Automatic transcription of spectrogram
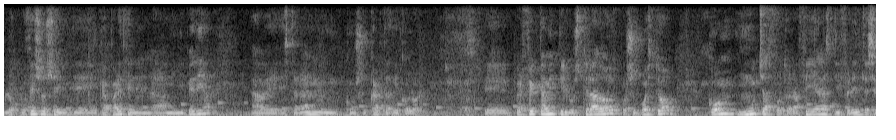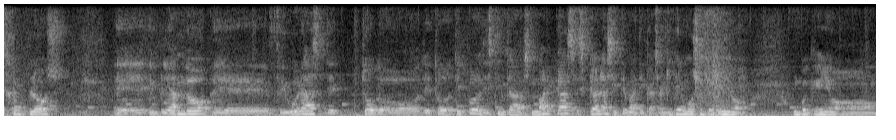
los procesos eh, que aparecen en la Minipedia estarán con sus cartas de color. perfectamente ilustrados, por supuesto, con muchas fotografías, diferentes ejemplos, empleando figuras de todo, de todo tipo, de distintas marcas, escalas y temáticas. Aquí tenemos un pequeño un pequeño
